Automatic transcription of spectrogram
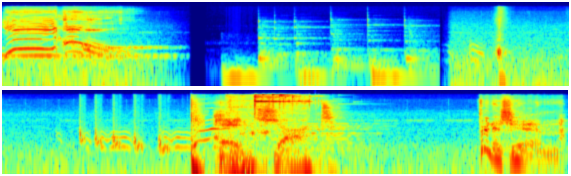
Yee-haw! Headshot. Finish him.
